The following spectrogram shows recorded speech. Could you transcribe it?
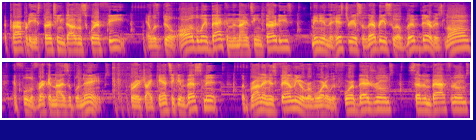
The property is 13,000 square feet and was built all the way back in the 1930s, meaning the history of celebrities who have lived there is long and full of recognizable names. For a gigantic investment, LeBron and his family are rewarded with four bedrooms, seven bathrooms,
